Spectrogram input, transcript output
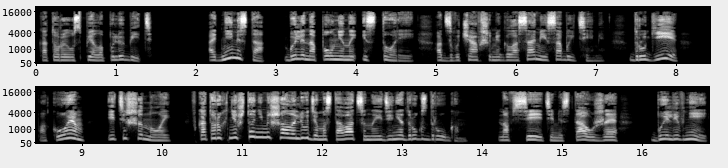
которые успела полюбить. Одни места были наполнены историей, отзвучавшими голосами и событиями, другие — покоем и тишиной, в которых ничто не мешало людям оставаться наедине друг с другом. Но все эти места уже были в ней,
